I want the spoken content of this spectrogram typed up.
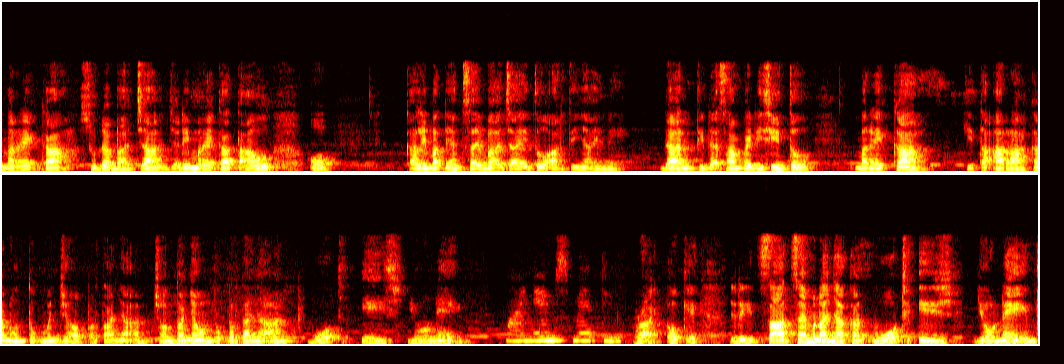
mereka sudah baca. Jadi mereka tahu, oh kalimat yang saya baca itu artinya ini. Dan tidak sampai di situ, mereka kita arahkan untuk menjawab pertanyaan. Contohnya untuk pertanyaan, what is your name? My name's Matthew. Right, oke. Jadi saat saya menanyakan what is your name,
